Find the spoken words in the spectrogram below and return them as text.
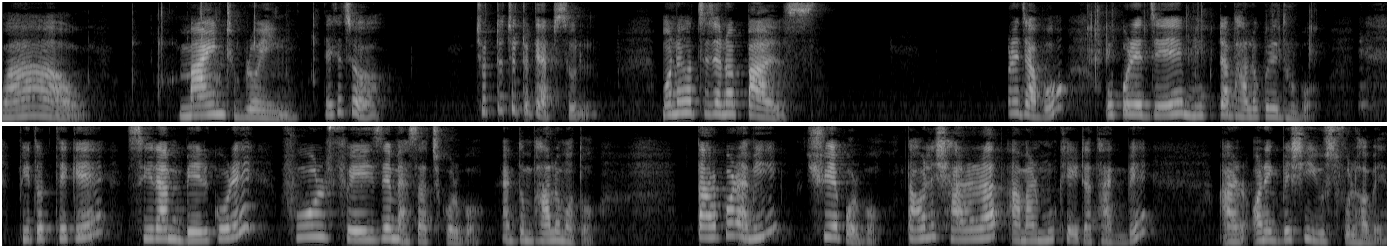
ওয়াও মাইন্ড ব্লোয়িং দেখেছ? ছোট্ট ছোট্ট ক্যাপসুল মনে হচ্ছে যেন পালস উপরে যাব, উপরে যে মুখটা ভালো করে ধুবো। ভিতর থেকে সিরাম বের করে ফুল ফেজে ম্যাসাজ করব, একদম ভালো মতো। তারপর আমি শুয়ে পড়ব। তাহলে সারা রাত আমার মুখে এটা থাকবে। আর অনেক বেশি ইউজফুল হবে।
